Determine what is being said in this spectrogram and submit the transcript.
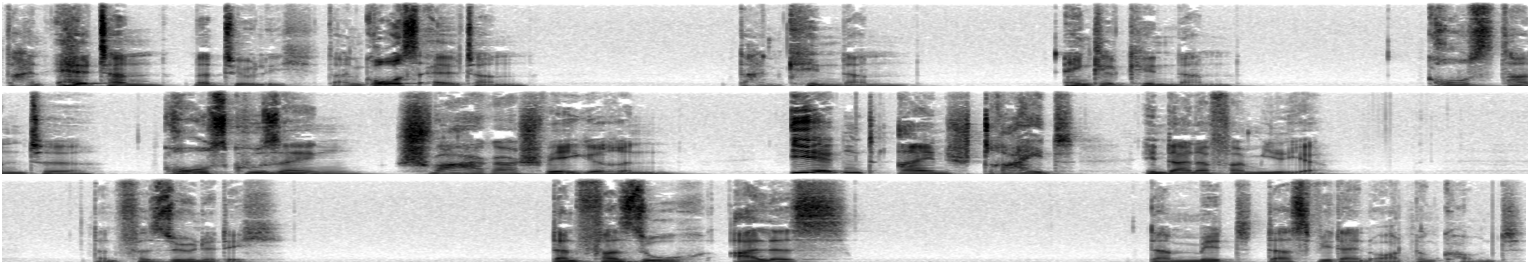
deinen Eltern natürlich, deinen Großeltern, deinen Kindern, Enkelkindern, Großtante, Großcousin, Schwager, Schwägerin, irgendein Streit in deiner Familie, dann versöhne dich. Dann versuch alles, damit das wieder in Ordnung kommt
